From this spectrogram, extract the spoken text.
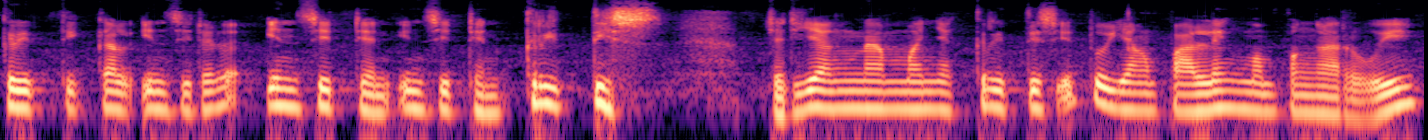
critical incident insiden insiden kritis. Jadi yang namanya kritis itu yang paling mempengaruhi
